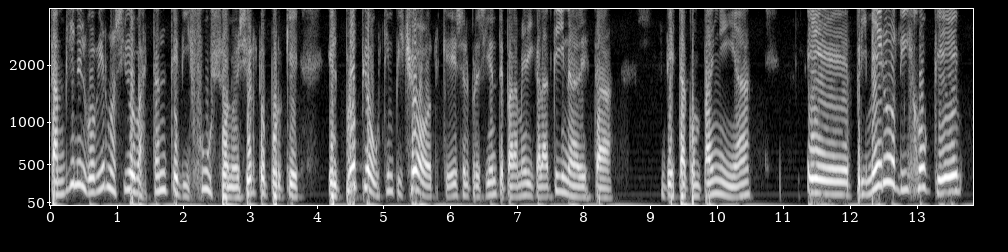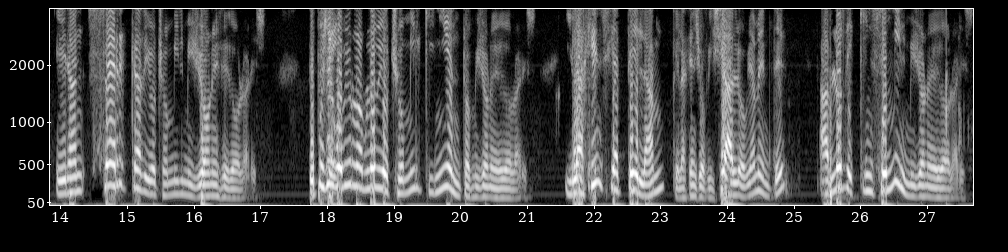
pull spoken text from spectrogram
también el gobierno ha sido bastante difuso, ¿no es cierto? Porque el propio Agustín Pichot, que es el presidente para América Latina de esta, de esta compañía, primero dijo que eran cerca de 8 mil millones de dólares. Después el gobierno habló de 8.500 millones de dólares. Y la agencia TELAM, que es la agencia oficial, obviamente, habló de 15.000 millones de dólares.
